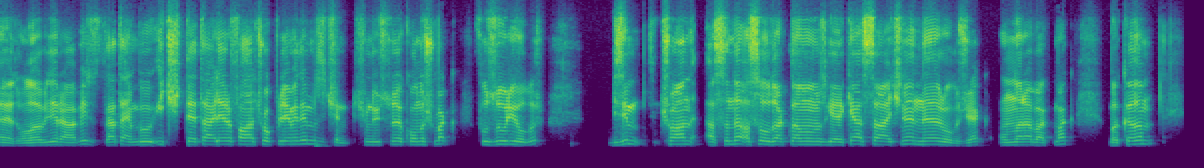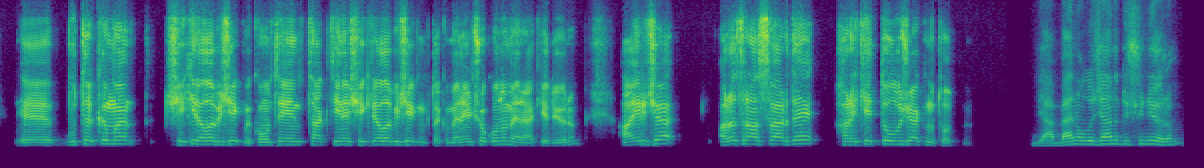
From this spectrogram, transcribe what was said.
Evet olabilir abi. Zaten bu iç detayları falan çok bilemediğimiz için şimdi üstüne konuşmak fuzuli olur. Bizim şu an aslında asıl odaklanmamız gereken saha içinde neler olacak? Onlara bakmak. Bakalım e, bu takımın şekil alabilecek mi? Conte'nin taktiğine şekil alabilecek mi takım? Ben en çok onu merak ediyorum. Ayrıca ara transferde hareketli olacak mı Tottenham? Ya ben olacağını düşünüyorum.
